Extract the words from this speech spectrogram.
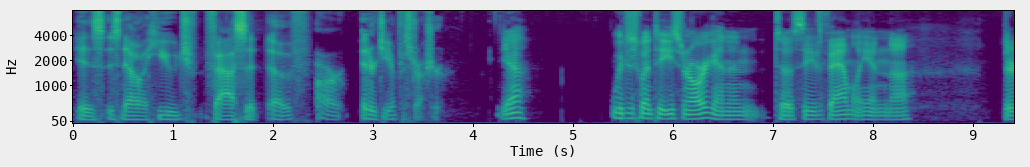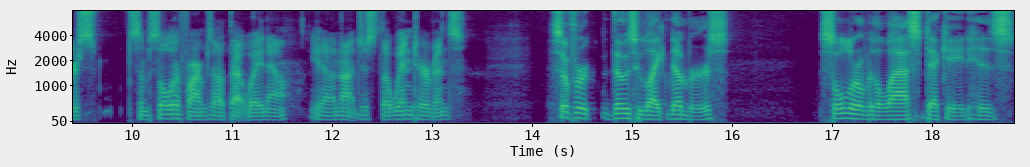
is is now a huge facet of our energy infrastructure. Yeah. We just went to Eastern Oregon and to see the family and uh there's some solar farms out that way now. You know, not just the wind turbines. So for those who like numbers, solar over the last decade has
